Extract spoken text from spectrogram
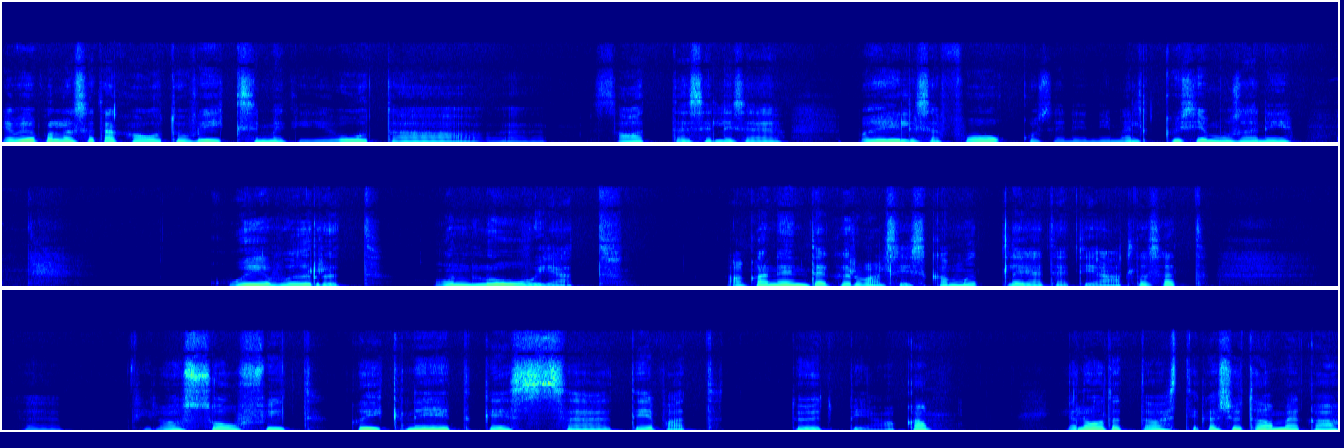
Ja võib-olla sedakaudu võiksimegi jõuda saate sellise põhilise fookuseni, nimelt küsimuseni, kuivõrd on loojad aga nende kõrval siis ka mõtlejad ja teadlased, äh, filosoofid, kõik need, kes äh, teevad tööd peaga ja loodetavasti ka südamega,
